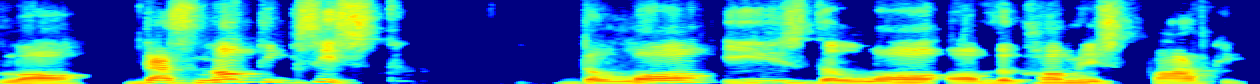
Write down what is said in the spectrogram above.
law does not exist. The law is the law of the Communist Party.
